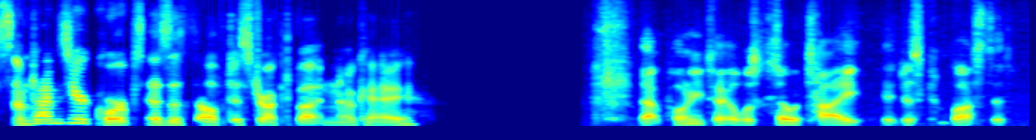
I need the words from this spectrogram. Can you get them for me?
Sometimes your corpse has a self destruct button, okay? That ponytail was so tight it just combusted.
